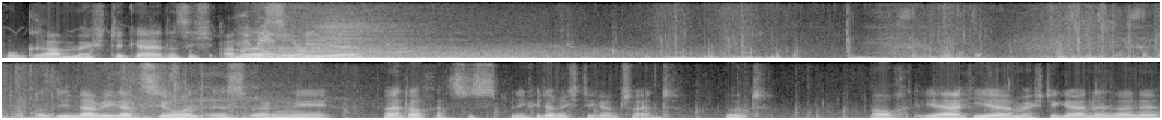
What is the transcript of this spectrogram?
Programm möchte gerne, dass ich anders Revelio. gehe. Also die Navigation ist irgendwie... Na doch, jetzt ist, bin ich wieder richtig anscheinend. Gut. Auch er hier möchte gerne seine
